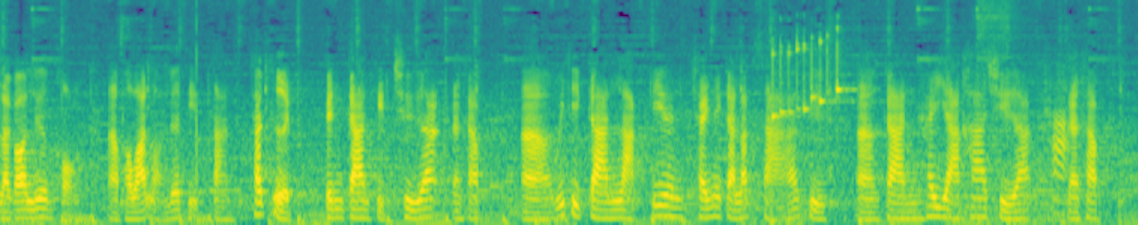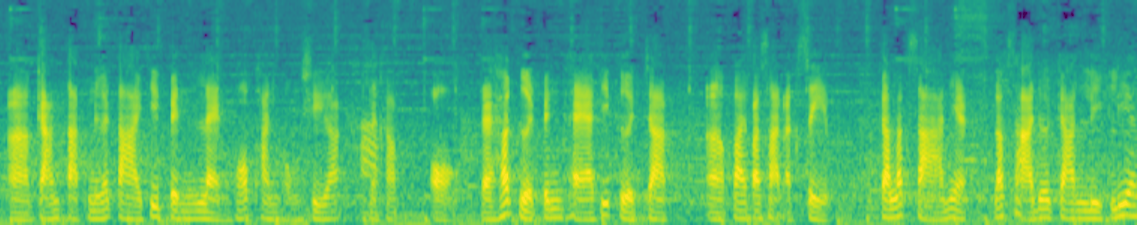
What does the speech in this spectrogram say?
แล้วก็เรื่องของอาภาวะหลอดเลือดตีบตัน ถ้าเกิดเป็นการติดเชื้อนะครับอ่าวิธีการหลักที่ใช้ในการรักษาก็คืออาการให้ยาฆ่าเชื้อค่ะนะครับอ่าการตัดเนื้อตายที่เป็นแหล่งเพาะพันธุ์ของเชื้อค่ะนะครับออกแต่ถ้าเกิดเป็นแผลที่เกิดจากอ่าปลายประสาทอักเสบ การรักษาเนี่ยรักษาโดยการหลีกเลี่ยง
